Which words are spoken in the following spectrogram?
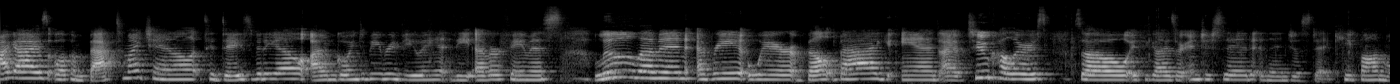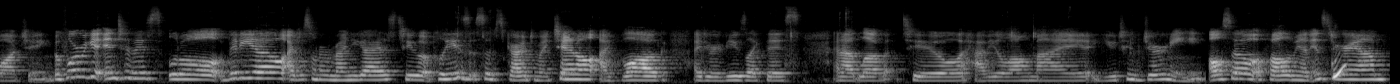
Hi guys, welcome back to my channel. Today's video, I'm going to be reviewing the ever famous Lululemon Everywhere belt bag and I have two colors. So if you guys are interested, then just uh, keep on watching. Before we get into this little video, I just want to remind you guys to please subscribe to my channel. I vlog, I do reviews like this, and I'd love to have you along my YouTube journey. Also, follow me on Instagram.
